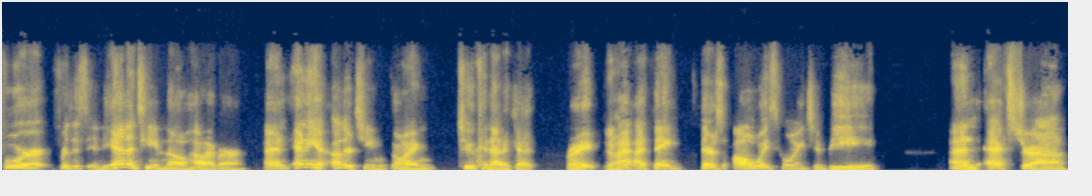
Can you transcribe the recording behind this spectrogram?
for for this Indiana team, though, however, and any other team going to Connecticut, right? Yeah. I, I think there's always going to be an extra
